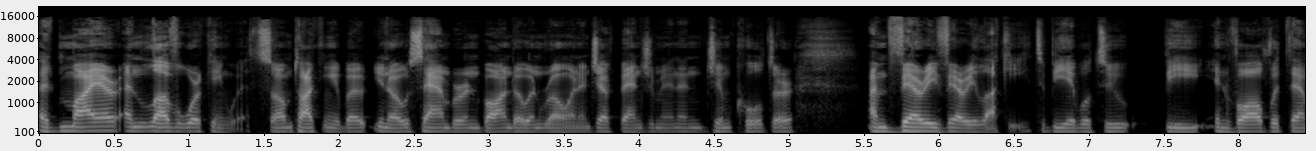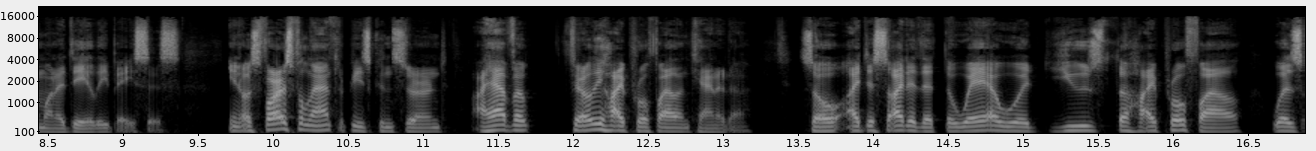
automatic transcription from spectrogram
admire and love working with. So I'm talking about, you know, Samber and Bondo and Rowan and Jeff Benjamin and Jim Coulter. I'm very, very lucky to be able to be involved with them on a daily basis. You know, as far as philanthropy is concerned, I have a fairly high profile in Canada. So I decided that the way I would use the high profile was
